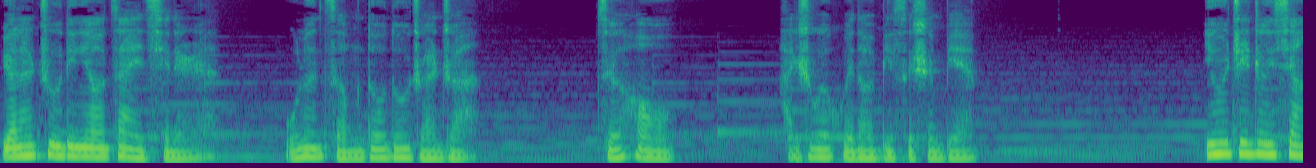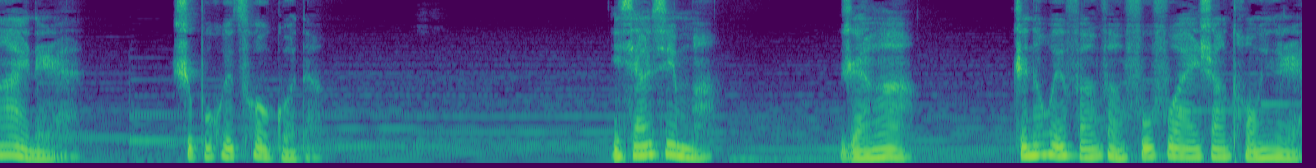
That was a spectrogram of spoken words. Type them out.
原来注定要在一起的人，无论怎么兜兜转转，最后还是会回到彼此身边。因为真正相爱的人，是不会错过的。你相信吗？人啊，真的会反反复复爱上同一个人。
